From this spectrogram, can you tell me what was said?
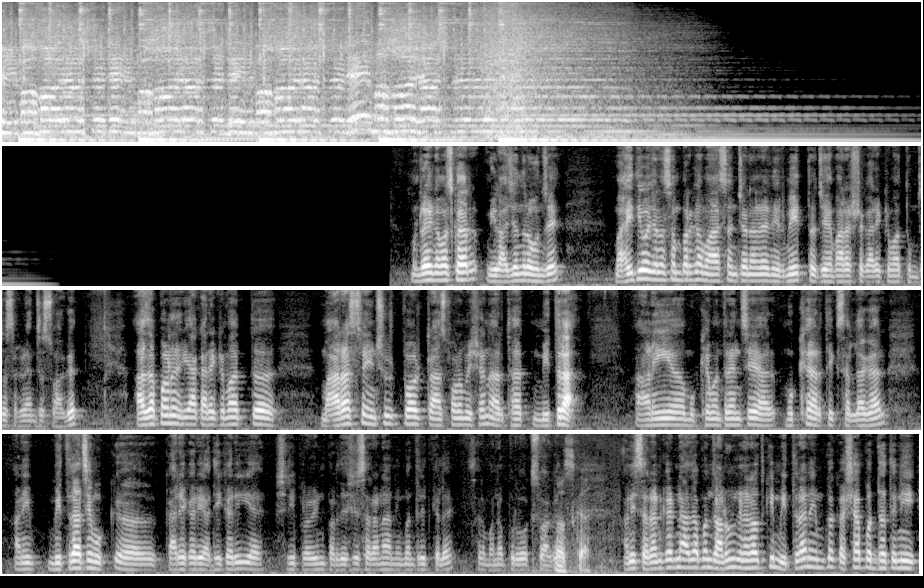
जय महाराष्ट्र जय महाराष्ट्र जय महाराष्ट्र जय महाराष्ट्र मंडळी नमस्कार. मी राजेंद्र हुंजे. माहिती व जनसंपर्क महासंचालनालय निर्मित जय महाराष्ट्र कार्यक्रमात तुमचं सगळ्यांचं स्वागत. आज आपण या कार्यक्रमात महाराष्ट्र इन्स्टिट्यूट फॉर ट्रान्सफॉर्मेशन अर्थात मित्रा आणि मुख्यमंत्र्यांचे मुख्य आर्थिक सल्लागार आणि मित्राचे मुख्य कार्यकारी अधिकारी श्री प्रवीण परदेशी सरांना निमंत्रित केलंय. सर मनपूर्वक स्वागत. नमस्कार. आणि सरांकडनं आज आपण जाणून घेणार आहोत की मित्रा नेमकं कशा पद्धतीने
